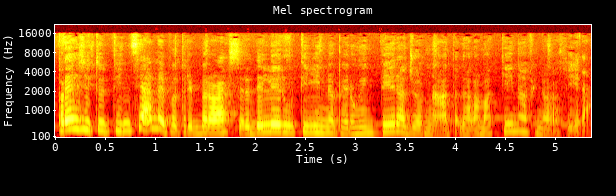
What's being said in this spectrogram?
presi tutti insieme potrebbero essere delle routine per un'intera giornata, dalla mattina fino alla sera,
